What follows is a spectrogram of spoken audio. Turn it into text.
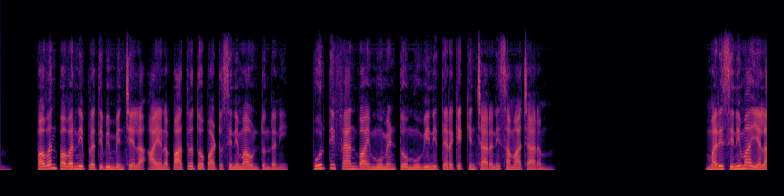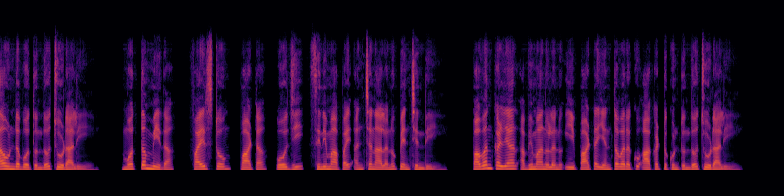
పవన్ పవర్ని ప్రతిబింబించేలా ఆయన పాత్రతో పాటు సినిమా ఉంటుందని పూర్తి ఫ్యాన్ బాయ్ మూమెంట్తో మూవీని తెరకెక్కించారని సమాచారం. మరి సినిమా ఎలా ఉండబోతుందో చూడాలి. మొత్తం మీద ఫైర్ స్టోమ్ పాట ఓజీ సినిమాపై అంచనాలను పెంచింది. పవన్ కళ్యాణ్ అభిమానులను ఈ పాట ఎంతవరకు ఆకట్టుకుంటుందో చూడాలి.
